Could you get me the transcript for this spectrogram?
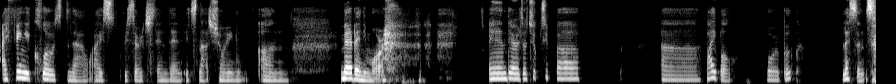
I think it closed now. I researched and then it's not showing on map anymore. and there's a Chukjipbop uh, Bible or book lessons.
